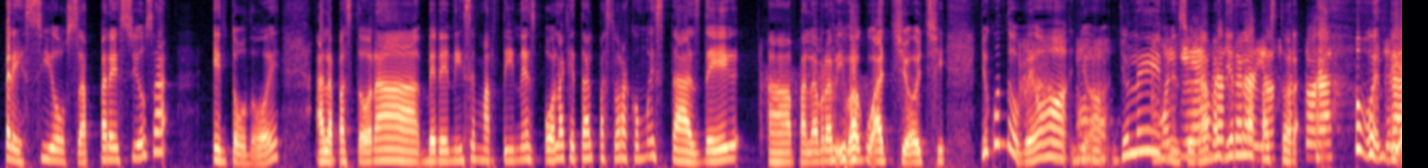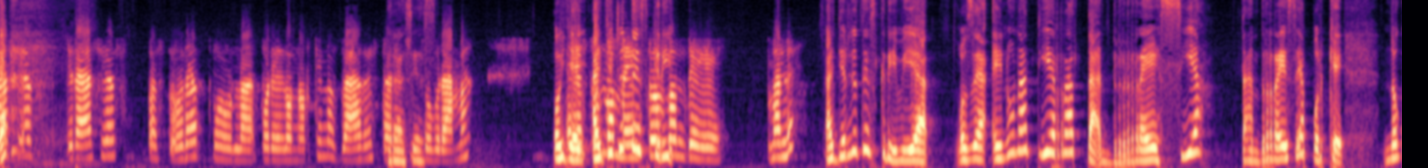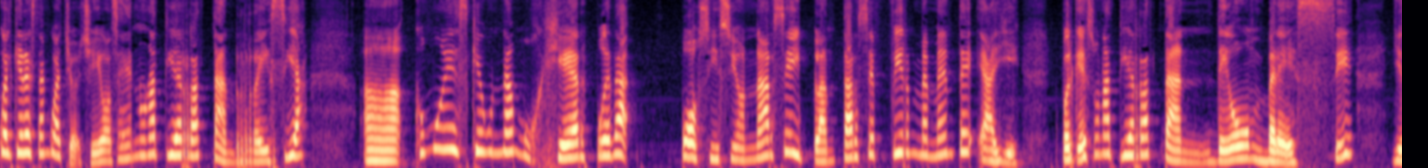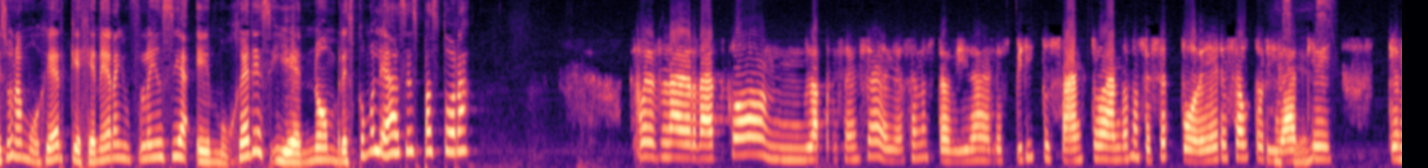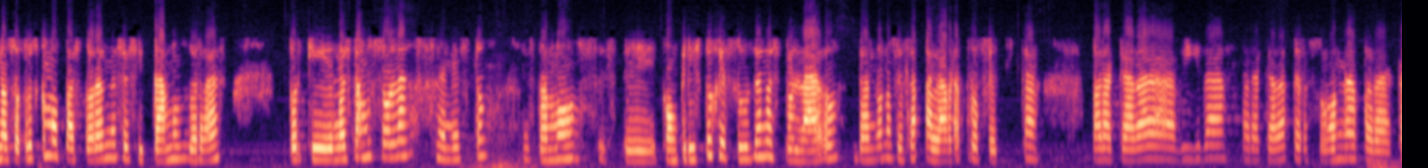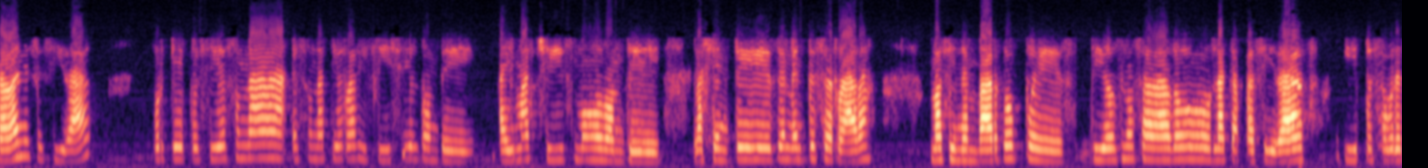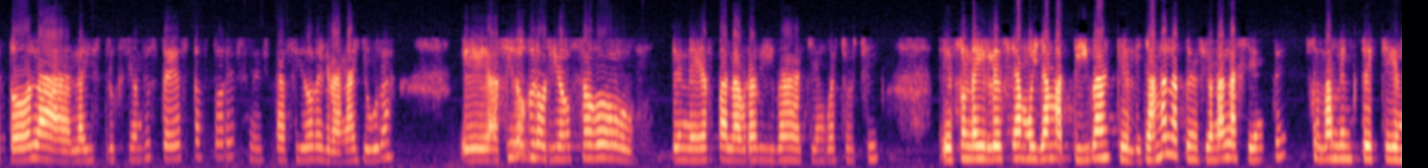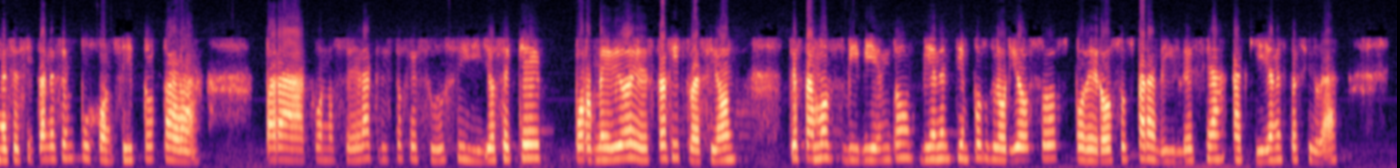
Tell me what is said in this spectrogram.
preciosa, preciosa en todo, ¿eh? A la pastora Berenice Martínez. Hola, ¿qué tal, pastora? ¿Cómo estás? De uh, Palabra Viva Guachochi. Yo cuando veo, yo, yo le mencionaba ayer a la pastora. Buen gracias, día. Gracias, pastora, por, la, por el honor que nos da de estar en el programa. Oye, ayer yo te escribí. Ayer yo te escribía, o sea, en una tierra tan recia, tan recia, porque no cualquiera está en Guachochi, o sea, en una tierra tan recia Ah, ¿Cómo es que una mujer pueda posicionarse y plantarse firmemente allí? Porque es una tierra tan de hombres, ¿sí? Y es una mujer que genera influencia en mujeres y en hombres. ¿Cómo le haces, pastora? Pues la verdad, con la presencia de Dios en nuestra vida, el Espíritu Santo dándonos ese poder, esa autoridad que, que nosotros como pastoras necesitamos, ¿verdad? Porque no estamos solas en esto, estamos este, con Cristo Jesús de nuestro lado, dándonos esa palabra profética para cada vida, para cada persona, para cada necesidad, porque pues sí es una es una tierra difícil donde hay machismo, donde la gente es de mente cerrada, mas sin embargo pues Dios nos ha dado la capacidad y pues sobre todo la, la instrucción de ustedes pastores ha sido de gran ayuda. Eh, ha sido glorioso tener palabra viva aquí en Huachochi. Es una iglesia muy llamativa que le llama la atención a la gente, solamente que necesitan ese empujoncito para, para conocer a Cristo Jesús y yo sé que por medio de esta situación que estamos viviendo vienen tiempos gloriosos, poderosos para la iglesia aquí en esta ciudad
